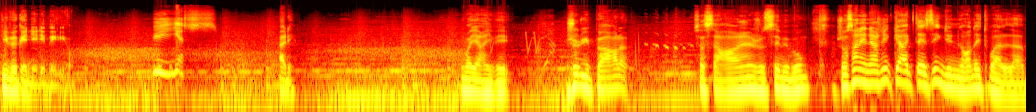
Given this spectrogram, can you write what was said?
Qui veut gagner des millions Yes. Allez. On va y arriver. Je lui parle. Ça sert à rien, je sais, mais bon. Je ressens l'énergie caractéristique d'une grande étoile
